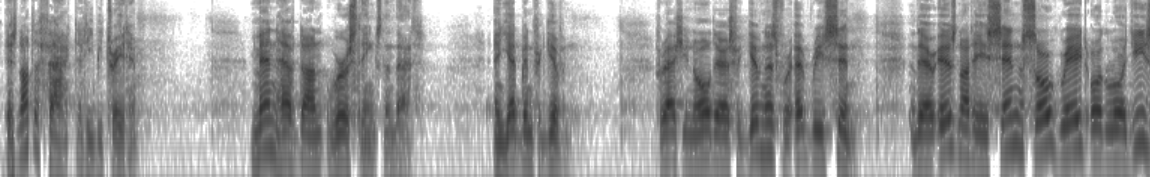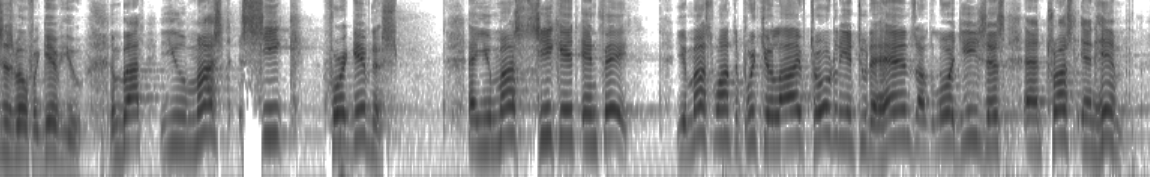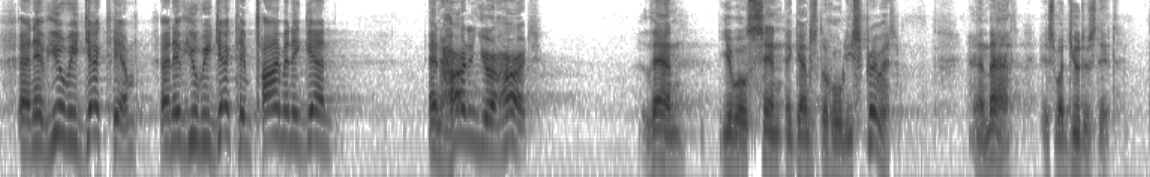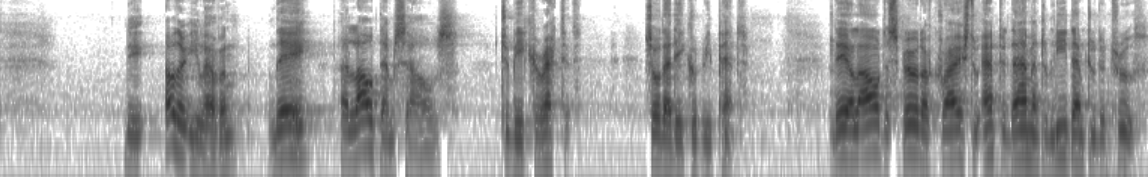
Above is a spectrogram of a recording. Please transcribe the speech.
is not the fact that he betrayed him. Men have done worse things than that, and yet been forgiven. For as you know, there is forgiveness for every sin. There is not a sin so great, or the Lord Jesus will forgive you. But you must seek forgiveness. And you must seek it in faith. You must want to put your life totally into the hands of the Lord Jesus and trust in Him. And if you reject Him, and if you reject Him time and again, and harden your heart, then you will sin against the Holy Spirit. And that is what Judas did. The other 11, they allowed themselves to be corrected so that they could repent. They allowed the Spirit of Christ to enter them and to lead them to the truth.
